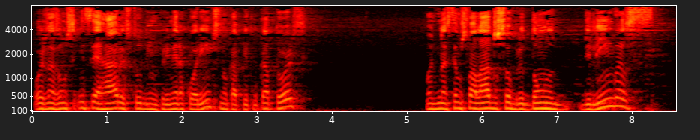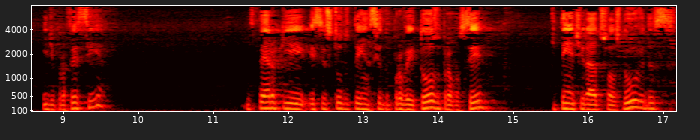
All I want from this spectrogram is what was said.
Hoje nós vamos encerrar o estudo em 1 Coríntios, no capítulo 14, onde nós temos falado sobre o dom de línguas e de profecia. Espero que esse estudo tenha sido proveitoso para você, que tenha tirado suas dúvidas.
